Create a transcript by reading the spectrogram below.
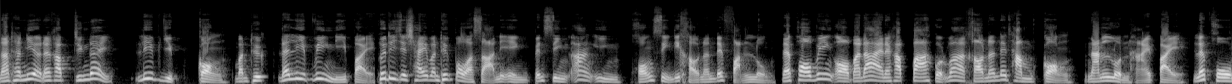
นาธาเนียลนะครับจึงได้รีบหยิบกล่องบันทึกและรีบวิ่งหนีไป เพื่อที่จะใช้บันทึกประวัติศาสตร์นี่เองเป็นสิ่งอ้างอิงของสิ่งที่เขานั้นได้ฝันลง แต่พอวิ่งออกมาได้นะครับ ปรากฏว่าเขานั้นได้ทำกล่องนั้นหล่นหายไป และโพง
